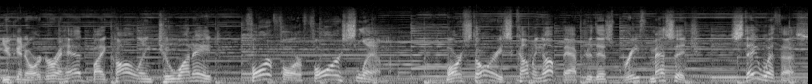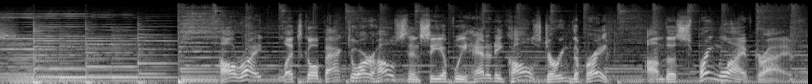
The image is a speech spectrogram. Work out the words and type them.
You can order ahead by calling 218 444 SLIM. More stories coming up after this brief message. Stay with us. All right, let's go back to our host and see if we had any calls during the break on the Spring Live Drive.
